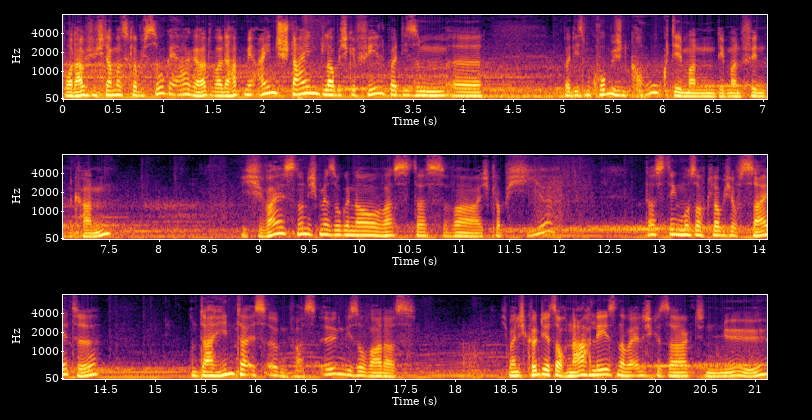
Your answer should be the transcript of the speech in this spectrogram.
Boah, da habe ich mich damals, glaube ich, so geärgert, weil da hat mir ein Stein, glaube ich, gefehlt bei diesem, äh, bei diesem komischen Krug, den man, den man finden kann. Ich weiß nur nicht mehr so genau, was das war. Ich glaube, hier, das Ding muss auch, glaube ich, auf Seite. Und dahinter ist irgendwas. Irgendwie so war das. Ich meine, ich könnte jetzt auch nachlesen, aber ehrlich gesagt, nö.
